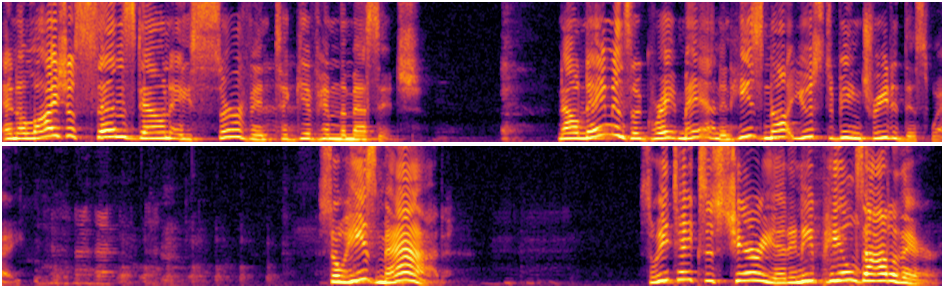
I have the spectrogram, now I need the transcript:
and Elijah sends down a servant to give him the message. Now, Naaman's a great man, and he's not used to being treated this way. So he's mad. So he takes his chariot and he peels out of there.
